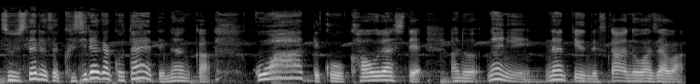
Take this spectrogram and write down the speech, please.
そしたらさクジラが答えてなんかゴワーってこう顔出してあの何？何て言うんですか？あの技は。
